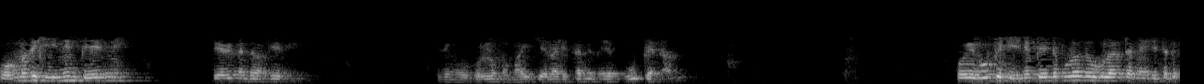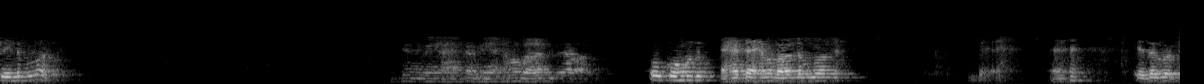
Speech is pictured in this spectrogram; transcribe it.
කොහොමද හීනෙන් පේන්නේ? තේරෙන්නේ නැද්ද වගේ? ඉතින් ඕගොල්ලෝ මමයි කියලා හිතන්නේ මේ රූපේ නම් ওই රූපේ හීනේ පේන්න පුළුවන්ද ඕගොල්ලන්ට මේ හිතට පේන්න පුළුවන්ද? කියන්නේ මේ ඇහැට මේ හැම බලන්න බෑ. ඔය කොහොමද ඇහැට හැම බලන්න පුළුවන්ද? බෑ. එතකොට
